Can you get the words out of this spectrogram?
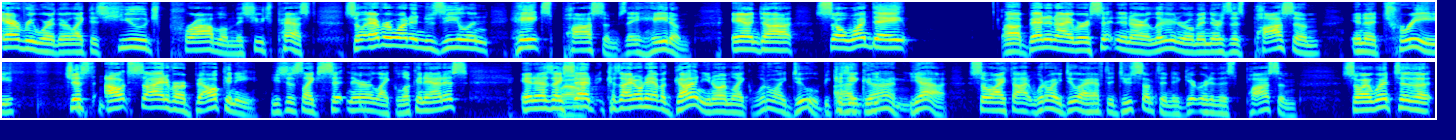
everywhere they're like this huge problem this huge pest so everyone in new zealand hates possums they hate them and uh, so one day uh, ben and i were sitting in our living room and there's this possum in a tree just outside of our balcony he's just like sitting there like looking at us and as I said, because I don't have a gun, you know, I'm like, what do I do? Because A you, gun. yeah. So I thought, what do I do? I have to do something to get rid of this possum. So I went to the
